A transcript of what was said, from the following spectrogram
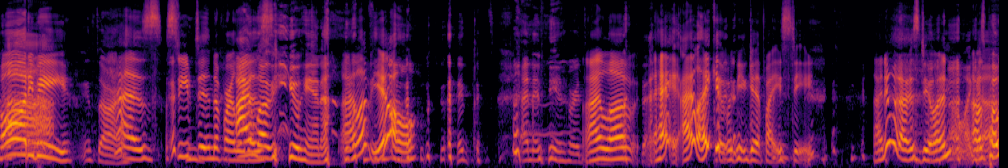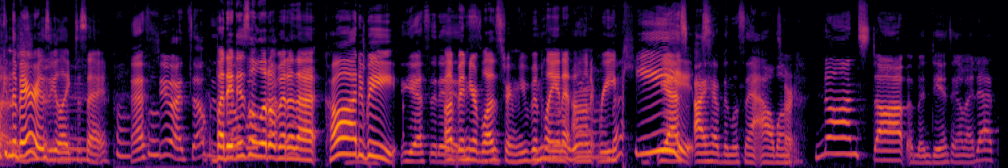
Cardi B, Sorry. has steeped into Farlita's. I love you, Hannah. I love you. I didn't even hear it. I love. Hey, I like it when you get feisty. I knew what I was doing. Oh my I was poking the bear, as you like to say. That's true. I tell people. But it is a little bit of up. that Cardi B Yes, it is. up in your bloodstream. You've been You playing it on what? repeat. Yes, I have been listening to that album Sorry. nonstop. I've been dancing on my desk,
